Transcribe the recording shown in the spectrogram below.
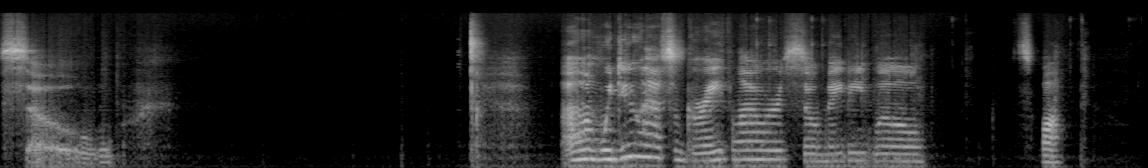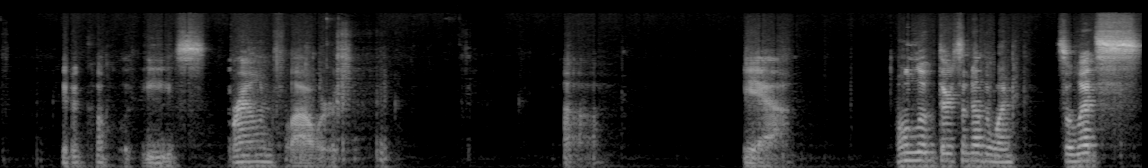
So... Um, we do have some gray flowers, so maybe we'll swap Get a couple of these brown flowers. Uh, yeah. Oh, look, there's another one. So let's,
